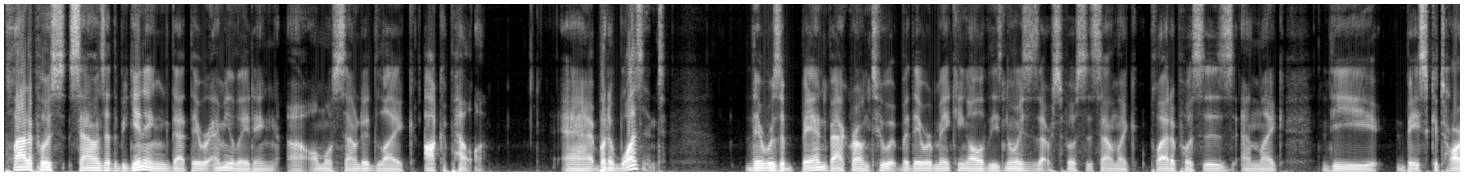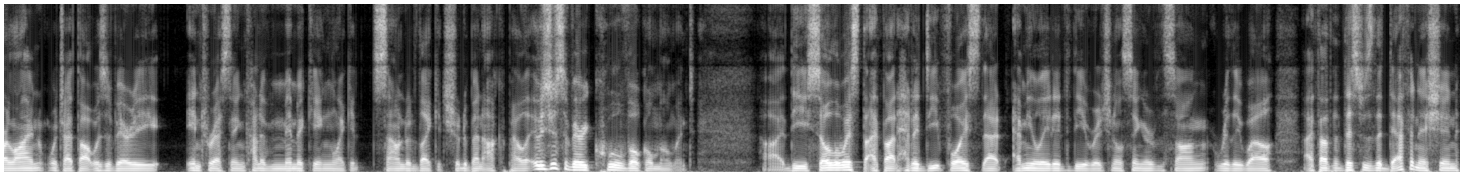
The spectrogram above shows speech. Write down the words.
platypus sounds at the beginning that they were emulating uh, almost sounded like a cappella uh, but it wasn't. there was a band background to it, but they were making all of these noises that were supposed to sound like platypuses and like the bass guitar line, which I thought was a very interesting kind of mimicking, like it sounded like it should have been a cappella. It was just a very cool vocal moment. Uh, the soloist, I thought, had a deep voice that emulated the original singer of the song really well. I thought that this was the definition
